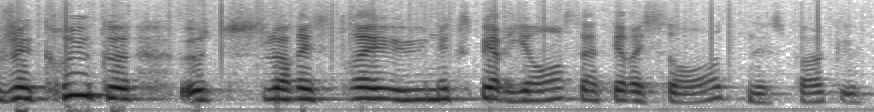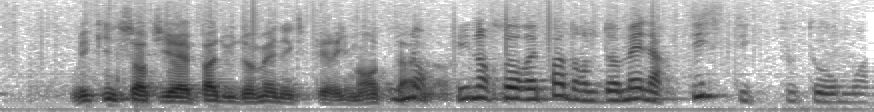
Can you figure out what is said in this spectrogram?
J'ai cru que euh, cela resterait une expérience intéressante, n'est-ce pas que mais qui ne sortirait pas du domaine expérimental. Non, qui n'entrerait pas dans le domaine artistique, tout au moins.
